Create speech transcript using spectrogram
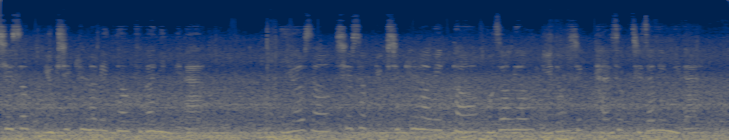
시속 60km 구간입니다. 이어서 시속 60km 고정형 이동식 단속 지점입니다.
